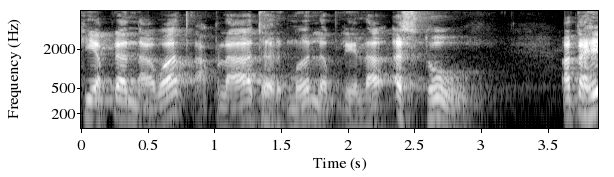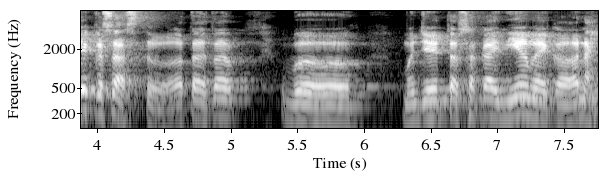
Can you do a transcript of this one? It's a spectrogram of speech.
की आपल्या नावात आपला धर्म लपलेला असतो. आता हे कसं असतं? आता आता म्हणजे तसा काय नियम आहे का? नाही.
